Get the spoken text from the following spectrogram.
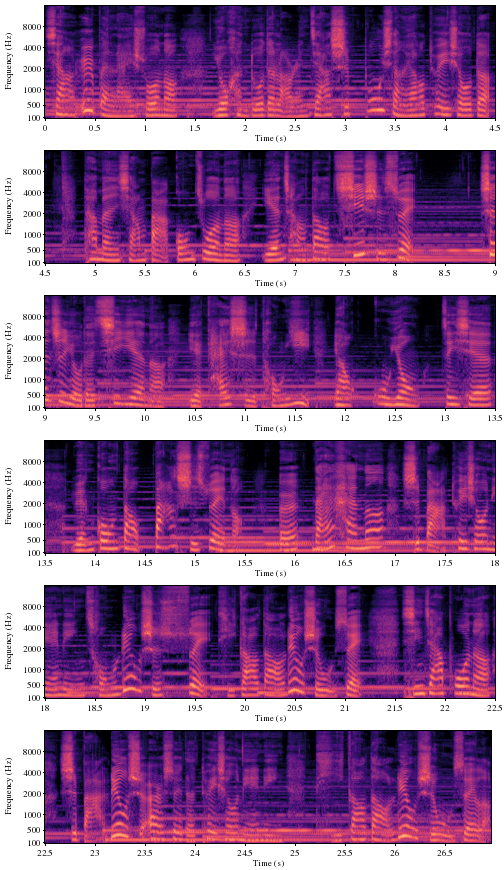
像日本来说呢，有很多的老人家是不想要退休的，他们想把工作呢延长到七十岁，甚至有的企业呢也开始同意要雇佣。这些员工到八十岁呢，而南韩呢是把退休年龄从六十岁提高到六十五岁，新加坡呢是把六十二岁的退休年龄提高到六十五岁了。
